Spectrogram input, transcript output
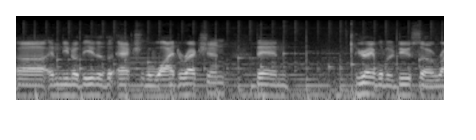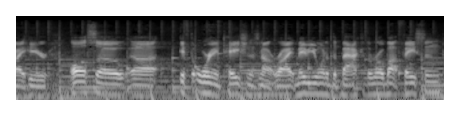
uh, and you know, the, either the X or the Y direction, then you're able to do so right here. Also, uh, if the orientation is not right, maybe you wanted the back of the robot facing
